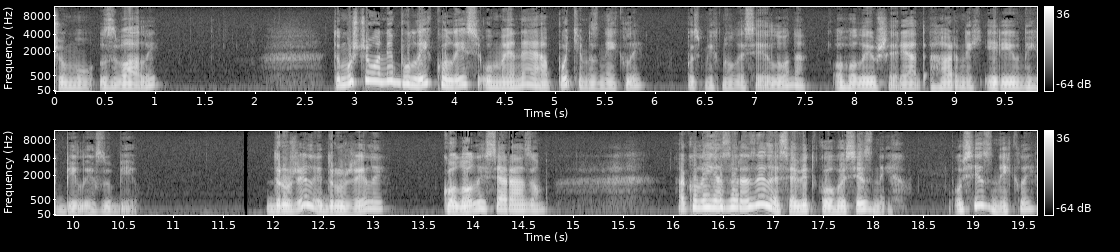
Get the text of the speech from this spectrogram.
Чому звали? Тому що вони були колись у мене, а потім зникли, посміхнулася Ілона, оголивши ряд гарних і рівних білих зубів. Дружили, дружили, кололися разом. А коли я заразилася від когось із них, усі зникли,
